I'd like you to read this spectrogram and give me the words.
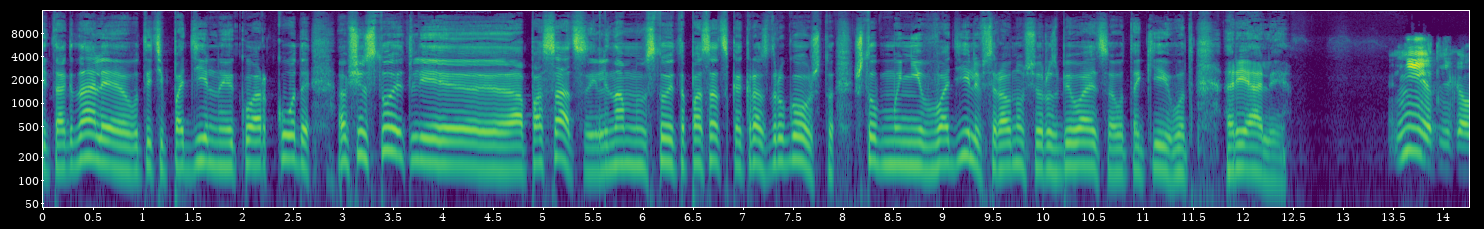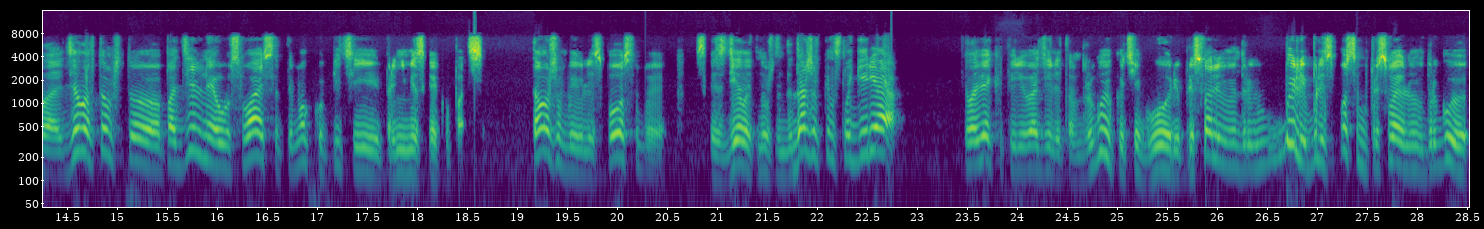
и так далее, вот эти поддельные QR-коды. Вообще стоит ли опасаться или нам стоит опасаться как раз другого, что чтобы мы не вводили все равно все разбивается вот такие вот реалии. Нет, Николай. Дело в том, что поддельные усвайсы ты мог купить и при немецкой оккупации. Тоже были способы сделать нужно. Да даже в концлагерях человека переводили там, в другую категорию, присваивали другую. Были, были способы присваивали в другую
